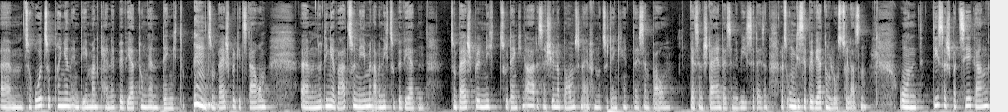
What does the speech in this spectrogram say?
ähm, zur Ruhe zu bringen, indem man keine Bewertungen denkt. Zum Beispiel geht es darum, ähm, nur Dinge wahrzunehmen, aber nicht zu bewerten. Zum Beispiel nicht zu denken, ah, das ist ein schöner Baum, sondern einfach nur zu denken, da ist ein Baum da ist ein Stein, da ist eine Wiese, da ist ein, also um diese Bewertung loszulassen. Und dieser Spaziergang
